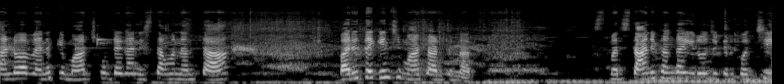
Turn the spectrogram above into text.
కండువా వెనక్కి మార్చుకుంటే కానీ ఇస్తామన్నంతా బరి తెగించి మాట్లాడుతున్నారు. మరి స్థానికంగా ఈరోజు ఇక్కడికి వచ్చి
